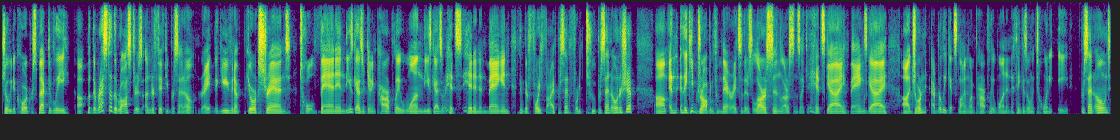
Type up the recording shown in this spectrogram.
Joey Daccord, respectively. Uh, but the rest of the roster is under 50% owned, right? Like you even have Bjorkstrand, Tolvanen. These guys are getting power play one. These guys are hits hitting and banging. I think they're 45%, 42% ownership. Um, and, and, they keep dropping from there, right? So there's Larsson. Larsson's like a hits guy, bangs guy. Uh, Jordan Eberle gets line one power play one, and I think is only 28 percent owned.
